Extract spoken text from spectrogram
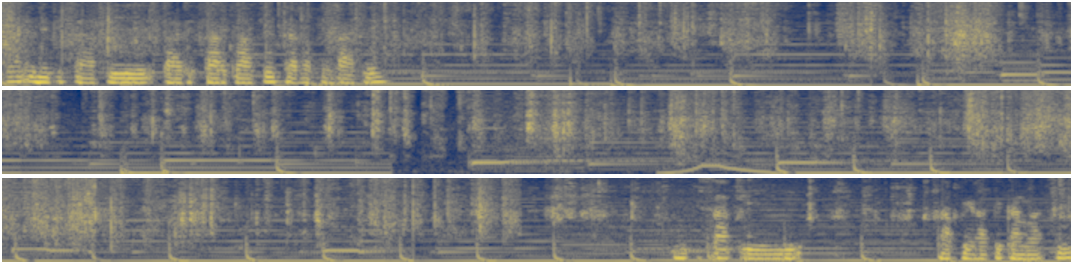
dan ini bisa ditarik-tarik lagi lebih rapi bisa dirapi-rapikan lagi.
